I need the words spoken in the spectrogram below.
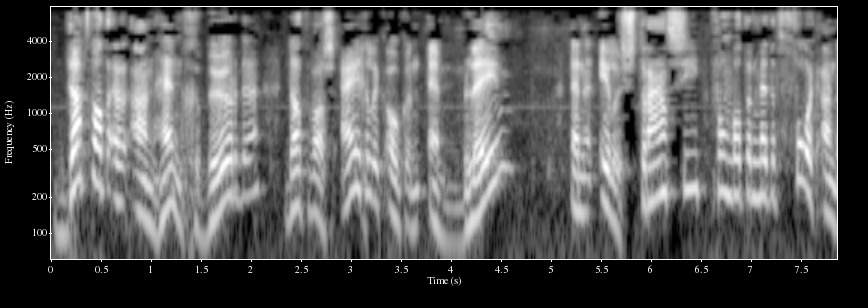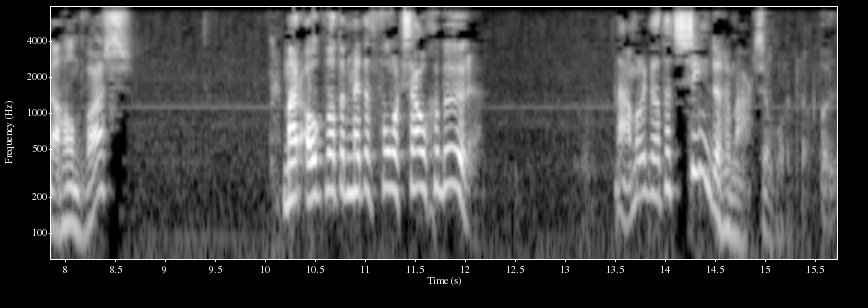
Dat wat er aan hen gebeurde, dat was eigenlijk ook een embleem en een illustratie van wat er met het volk aan de hand was. Maar ook wat er met het volk zou gebeuren. Namelijk dat het ziende gemaakt zou worden,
